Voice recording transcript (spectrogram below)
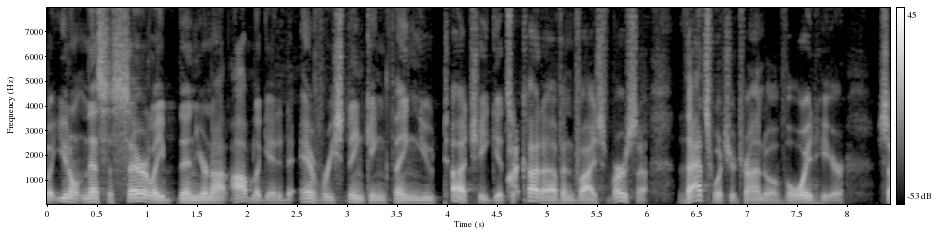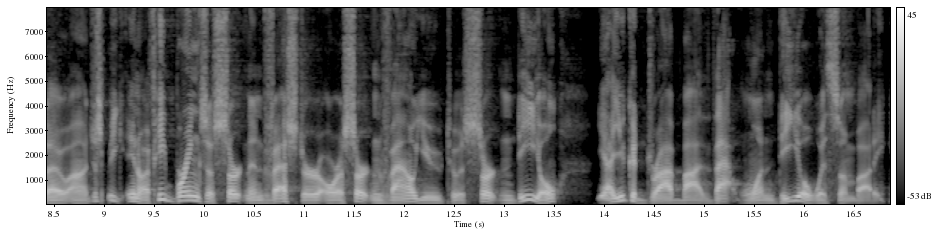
but you don't necessarily then you're not obligated to every stinking thing you touch he gets a cut of, and vice versa. That's what you're trying to avoid here. So uh, just be, you know, if he brings a certain investor or a certain value to a certain deal, yeah, you could drive by that one deal with somebody,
